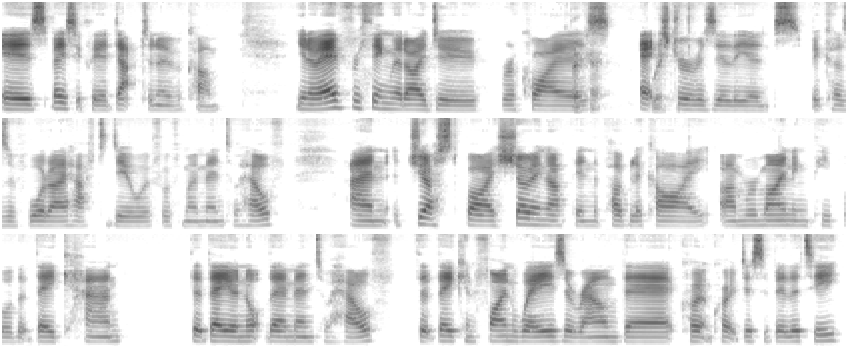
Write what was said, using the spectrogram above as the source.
is basically adapt and overcome. You know, everything that I do requires extra resilience because of what I have to deal with with my mental health. And just by showing up in the public eye, I'm reminding people that they can, that they are not their mental health, that they can find ways around their quote unquote disability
